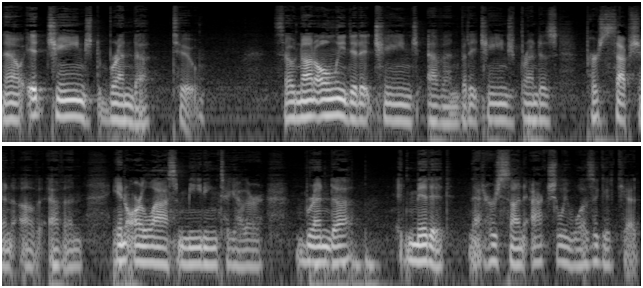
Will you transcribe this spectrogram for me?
Now, it changed Brenda too. So, not only did it change Evan, but it changed Brenda's perception of Evan. In our last meeting together, Brenda admitted that her son actually was a good kid.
